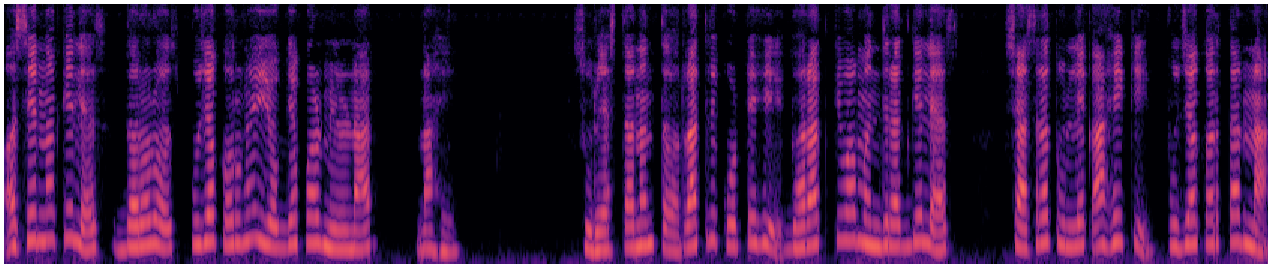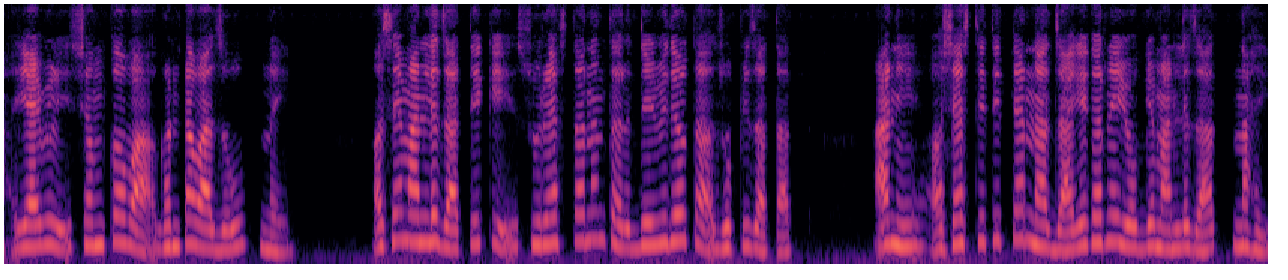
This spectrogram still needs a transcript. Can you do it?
असे न केल्यास दररोज पूजा करूनही योग्य फळ मिळणार नाही. सूर्यास्तानंतर रात्री कोठेही घरात किंवा मंदिरात गेल्यास शास्त्रात उल्लेख आहे की पूजा करताना यावेळी शंख वा घंटा वाजवू नये. असे मानले जाते की सूर्यास्तानंतर देवी देवता झोपी जातात आणि अशा स्थितीत त्यांना जागे करणे योग्य मानले जात नाही.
